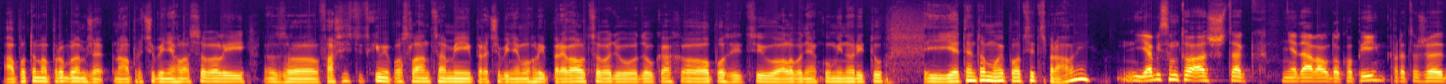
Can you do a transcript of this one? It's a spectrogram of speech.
A potom má problém, že no a prečo by nehlasovali s fašistickými poslancami, prečo by nemohli prevalcovať v úvodovkách opozíciu alebo nejakú minoritu. Je tento môj pocit správny? Ja by som to až tak nedával dokopy, pretože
